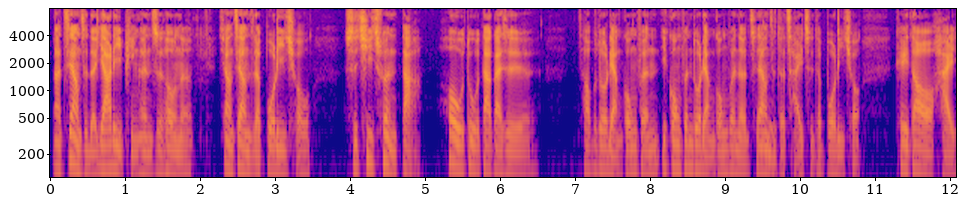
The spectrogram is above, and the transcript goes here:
那这样子的压力平衡之后呢，像这样子的玻璃球，十七寸大，厚度大概是差不多两公分，一公分多两公分的这样子的材质的玻璃球，可以到海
